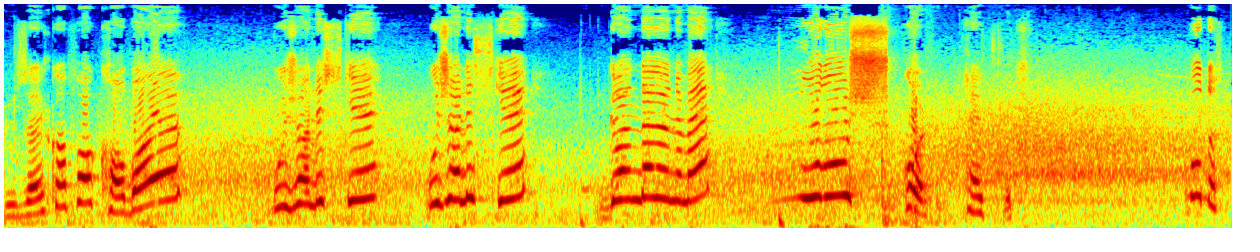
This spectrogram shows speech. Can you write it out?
güzel kafa. Kabaev. Bujaliski. Bujaliski. Gönder önüme. Vuruş. Gol. Hat-trick. Budur.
